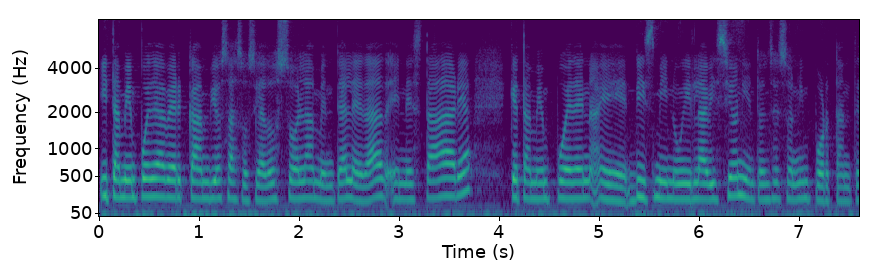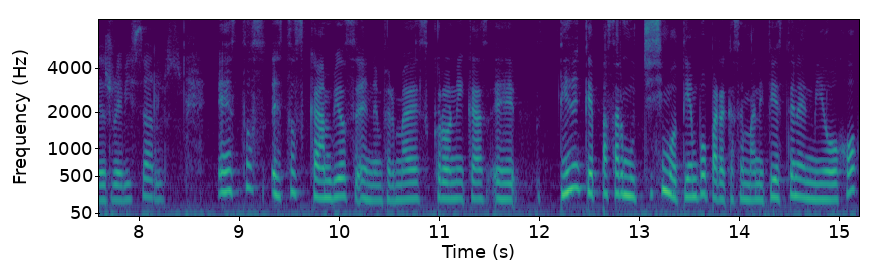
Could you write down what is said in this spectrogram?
y también puede haber cambios asociados solamente a la edad en esta área que también pueden eh, disminuir la visión y entonces son importantes revisarlos. Estos, estos cambios en enfermedades crónicas eh, tienen que pasar muchísimo tiempo para que se manifiesten en mi ojo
